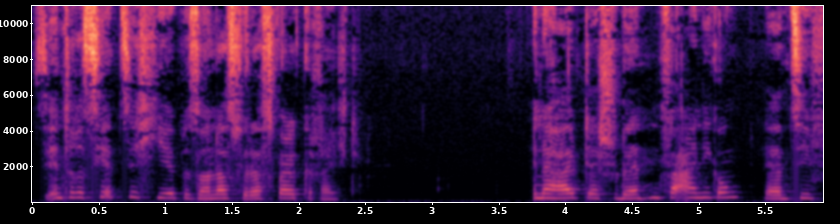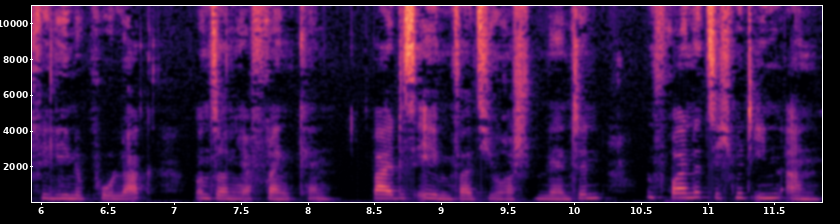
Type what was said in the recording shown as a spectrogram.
Sie interessiert sich hier besonders für das Völkerrecht. Innerhalb der Studentenvereinigung lernt sie Philine Polak und Sonja Frank kennen, beides ebenfalls Jurastudentin, und freundet sich mit ihnen an.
